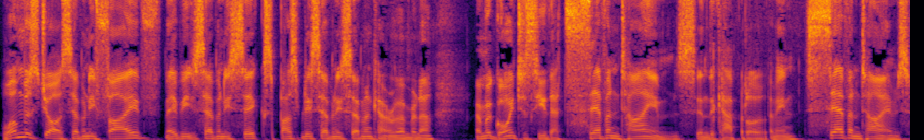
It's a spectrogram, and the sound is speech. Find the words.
one was Jaws seventy five, maybe seventy six, possibly seventy seven. Can't remember now. Remember going to see that seven times in the Capitol. I mean, seven times.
